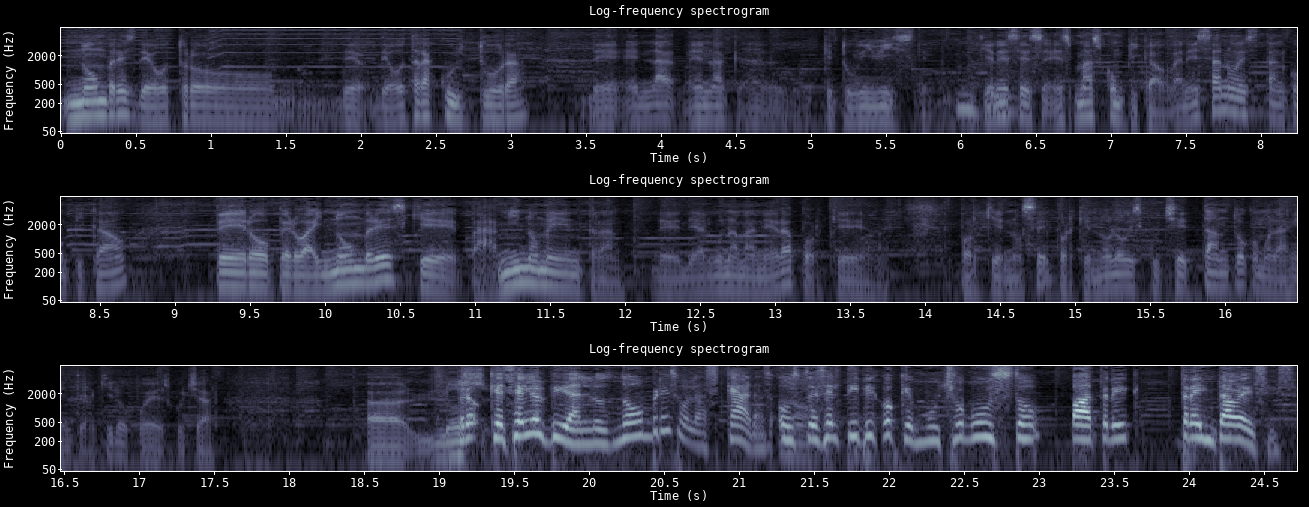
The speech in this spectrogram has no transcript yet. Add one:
nombres de, otro, de, de otra cultura de, en la, en la que tú viviste. ¿Entiendes? Es, es más complicado. Vanessa no es tan complicado, pero, pero hay nombres que a mí no me entran de, de alguna manera porque, porque, no sé, porque no lo escuché tanto como la gente aquí lo puede escuchar. Los- Pero, ¿qué se le olvidan, los nombres o las caras? ¿O No. usted es el típico que mucho gusto, Patrick, 30 veces?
